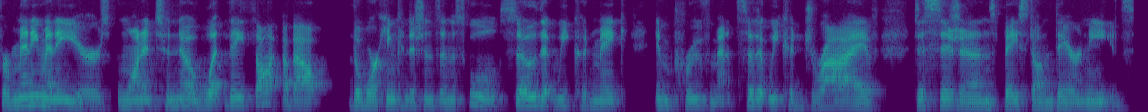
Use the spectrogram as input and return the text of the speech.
for many, many years wanted to know what they thought about the working conditions in the school so that we could make improvements so that we could drive decisions based on their needs.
